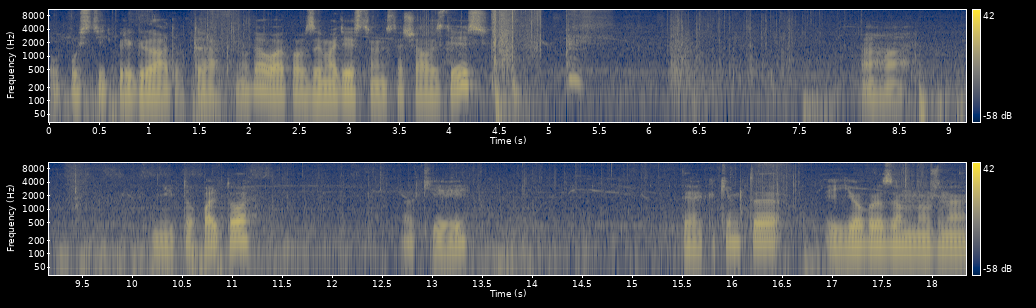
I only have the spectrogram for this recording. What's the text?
упустить преграду. Так, ну давай повзаимодействуем сначала здесь. Ага. Не то пальто. Окей. Так, каким-то образом нужно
